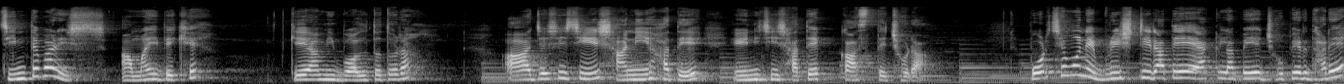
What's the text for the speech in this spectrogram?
চিনতে পারিস আমায় দেখে? কে আমি বলতো তোরা? আজ এসেছি সানি হাতে, এনেছিস হাতে কাস্তে ছোড়া। পড়ছে মনে বৃষ্টি রাতে একলা পেয়ে ঝোপের ধারে,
